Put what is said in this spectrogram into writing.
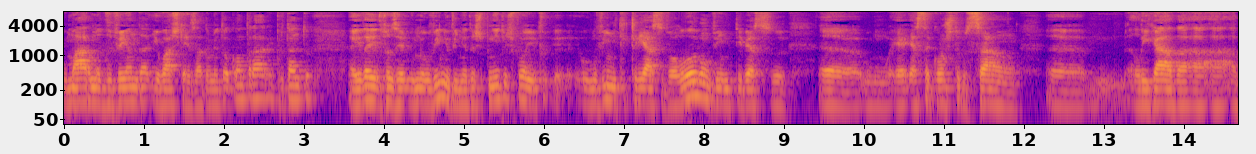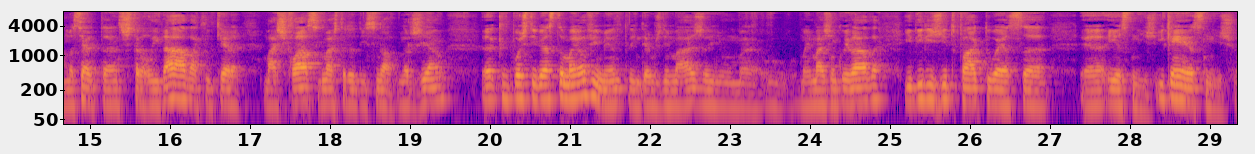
uma arma de venda, eu acho que é exatamente ao contrário. Portanto, a ideia de fazer o meu vinho, o vinho das Penicas, foi um vinho que criasse valor, um vinho que tivesse uh, um, essa construção uh, ligada a, a, uma certa ancestralidade, àquilo que era mais clássico, mais tradicional na região, uh, que depois tivesse também, obviamente, em termos de imagem, uma, uma imagem cuidada e dirigir de facto essa, a esse nicho. E quem é esse nicho?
